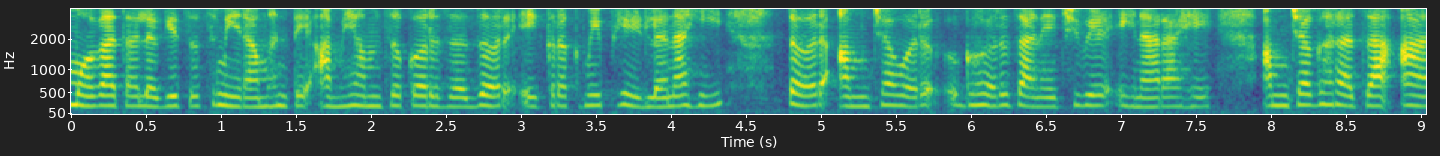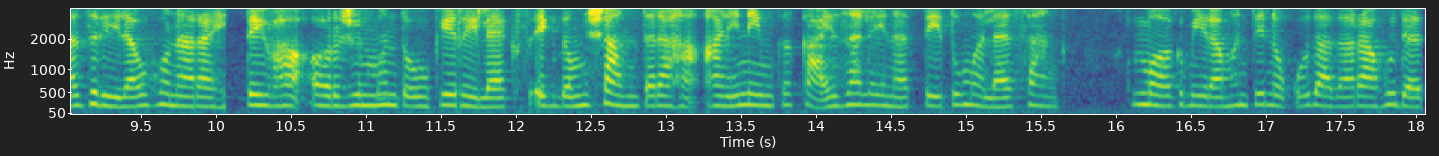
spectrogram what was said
मग आता लगेचच मीरा म्हणते आम्ही आमचं कर्ज जर एक रकमी फेडलं नाही तर आमच्यावर घर जाण्याची वेळ येणार आहे. आमच्या घराचा आज लिलाव होणार आहे. तेव्हा अर्जुन म्हणतो ओके रिलॅक्स एकदम शांत राहा. आणि नेमकं काय झालं आहे ना ते तू मला सांग. मग मीरा म्हणते नको दादा राहू द्यात.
